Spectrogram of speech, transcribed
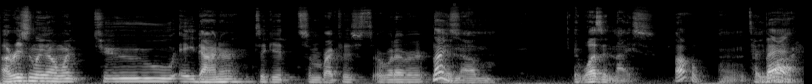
Uh, recently, I went to a diner to get some breakfast or whatever. Nice. And um, it wasn't nice. Oh, I'll tell you Bad. why.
